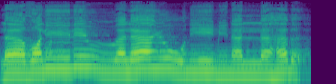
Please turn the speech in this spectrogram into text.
لا ظليل ولا يغني من اللهب.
